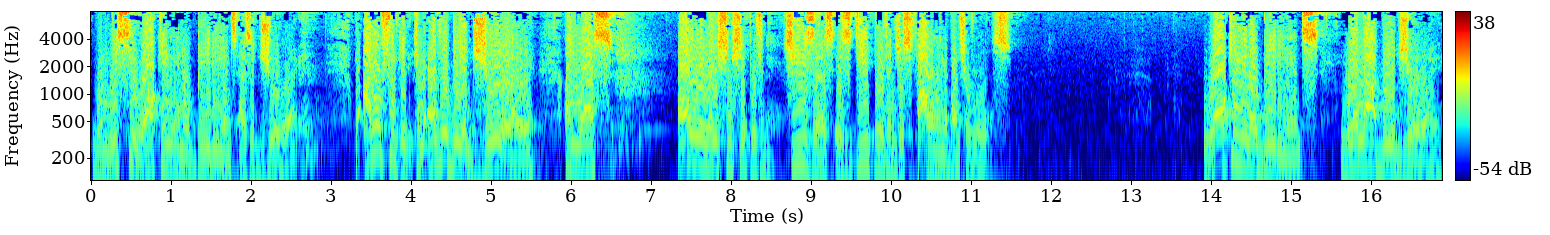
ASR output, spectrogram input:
when we see walking in obedience as a joy. But I don't think it can ever be a joy unless our relationship with Jesus is deeper than just following a bunch of rules. Walking in obedience will not be a joy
